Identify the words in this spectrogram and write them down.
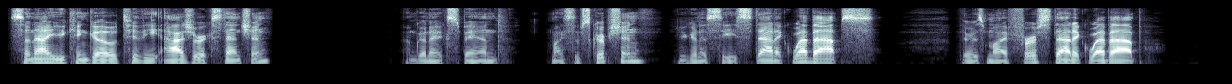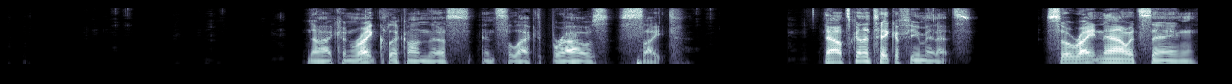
So now you can go to the Azure extension. I'm going to expand my subscription. You're going to see static web apps. There's my first static web app. Now I can right click on this and select Browse Site. Now it's going to take a few minutes. So right now it's saying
